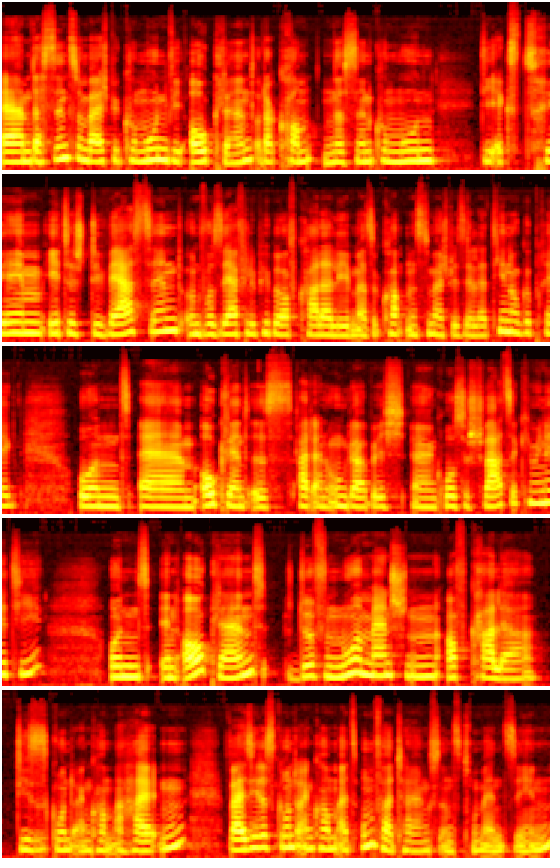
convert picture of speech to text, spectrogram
Ähm, das sind zum Beispiel Kommunen wie Oakland oder Compton, das sind Kommunen, die extrem ethisch divers sind und wo sehr viele People of Color leben. Also Compton ist zum Beispiel sehr Latino geprägt Und ähm, Oakland ist, hat eine unglaublich äh, große schwarze Community. Und in Oakland dürfen nur Menschen of Color dieses Grundeinkommen erhalten, weil sie das Grundeinkommen als Umverteilungsinstrument sehen,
